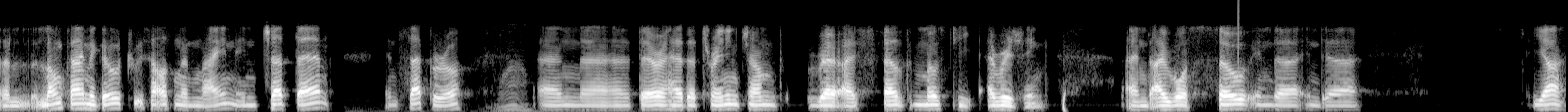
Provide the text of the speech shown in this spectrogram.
a long time ago, 2009, in Japan, in Sapporo. Wow. And uh, there I had a training jump where I felt mostly everything and I was so in the in the yeah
